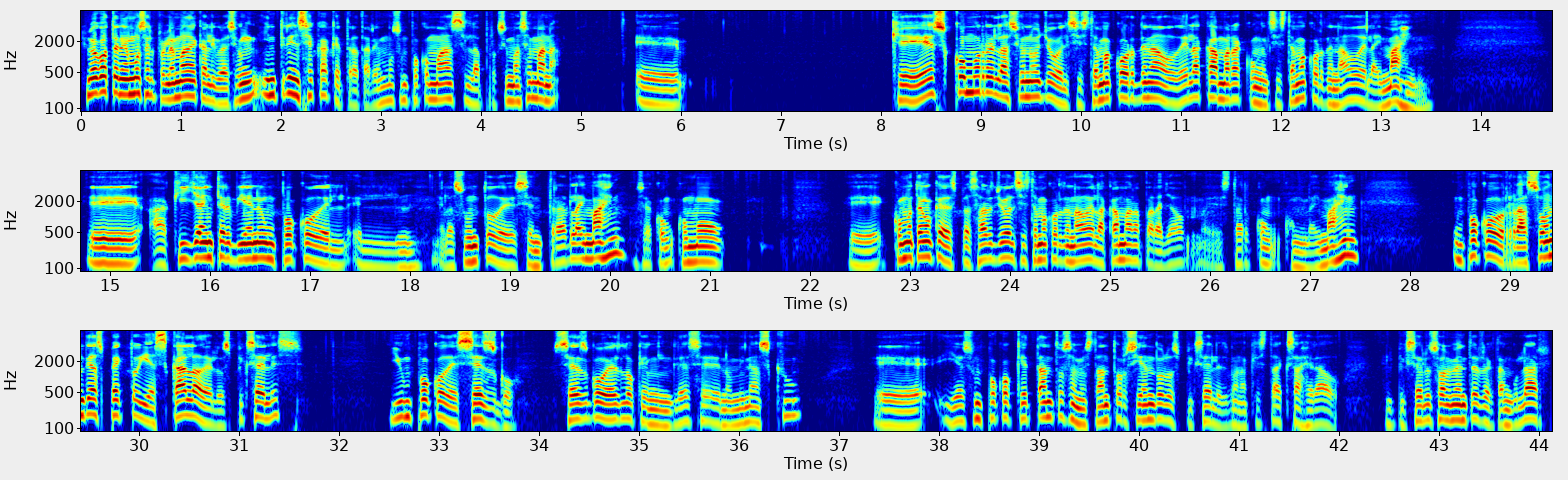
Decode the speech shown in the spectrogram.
Luego tenemos el problema de calibración intrínseca que trataremos un poco más la próxima semana. Eh, que es cómo relaciono yo el sistema coordenado de la cámara con el sistema coordenado de la imagen. Eh, aquí ya interviene un poco del, el, asunto de centrar la imagen, o sea, cómo, eh, cómo, tengo que desplazar yo el sistema coordenado de la cámara para ya estar con la imagen un poco razón de aspecto y escala de los píxeles y un poco de sesgo. Sesgo es lo que en inglés se denomina skew eh, y es un poco qué tanto se me están torciendo los píxeles. Bueno, aquí está exagerado. El píxel usualmente es rectangular,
